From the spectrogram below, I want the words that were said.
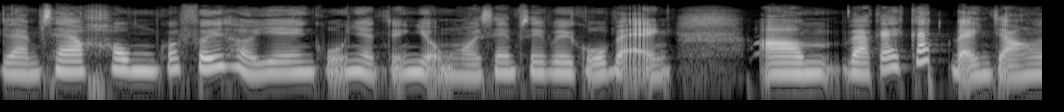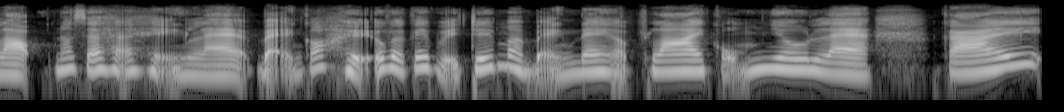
làm sao không có phí thời gian của nhà tuyển dụng ngồi xem CV của bạn? Um, và cái cách bạn chọn lọc nó sẽ thể hiện là bạn có hiểu về cái vị trí mà bạn đang apply cũng như là cái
